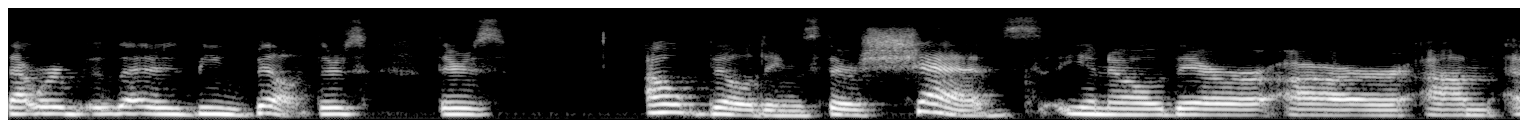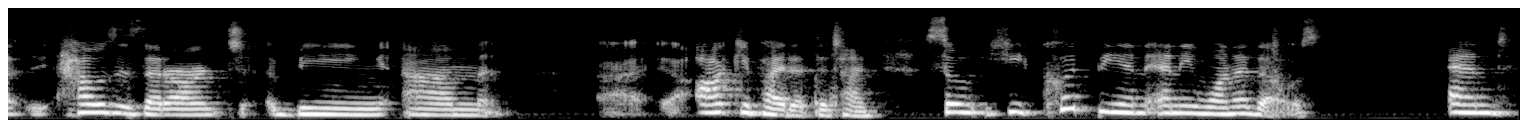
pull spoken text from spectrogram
that were that is being built. There's there's outbuildings, there's sheds. You know, there are um, houses that aren't being um, uh, occupied at the time. So he could be in any one of those, and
